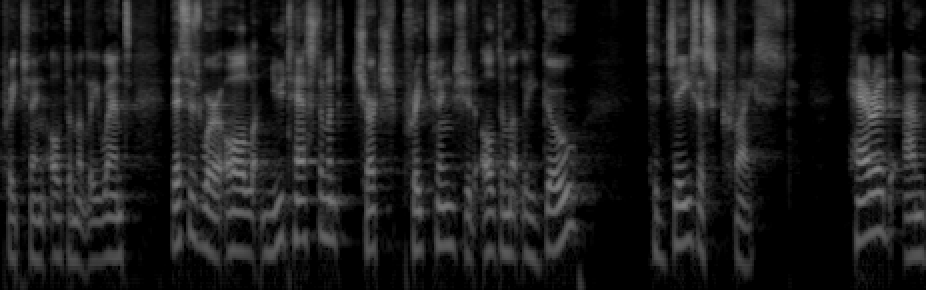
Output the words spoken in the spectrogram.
preaching ultimately went. This is where all New Testament church preaching should ultimately go to Jesus Christ. Herod and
